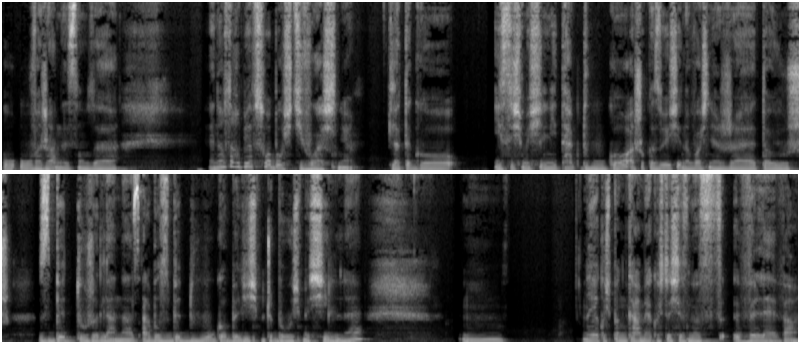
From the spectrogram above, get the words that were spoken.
uważane są za, no, za objaw słabości, właśnie. Dlatego jesteśmy silni tak długo, aż okazuje się, no właśnie, że to już zbyt dużo dla nas, albo zbyt długo byliśmy, czy byłyśmy silne. Mm, no jakoś pękamy, jakoś to się z nas wylewa.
